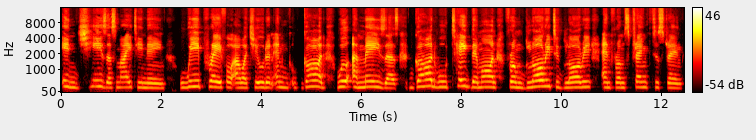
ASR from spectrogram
in Jesus' mighty name we pray for our children and God will amaze us. God will take them on from glory to glory and from strength to strength.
